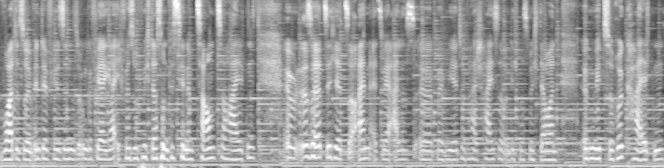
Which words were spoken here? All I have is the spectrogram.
Worte so im Interview sind so ungefähr, ja, ich versuche mich da so ein bisschen im Zaum zu halten. Ähm, das hört sich jetzt so an, als wäre alles äh, bei mir total scheiße und ich muss mich dauernd irgendwie zurückhalten.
